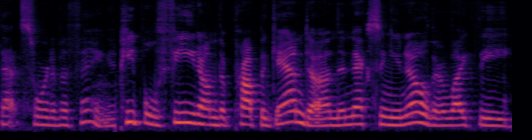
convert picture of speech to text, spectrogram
that sort of a thing. People feed on the propaganda, and the next thing you know, they're like the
